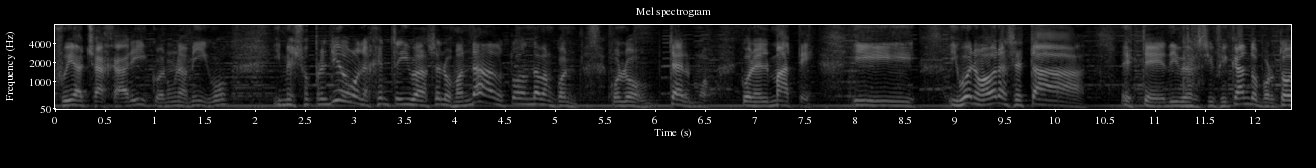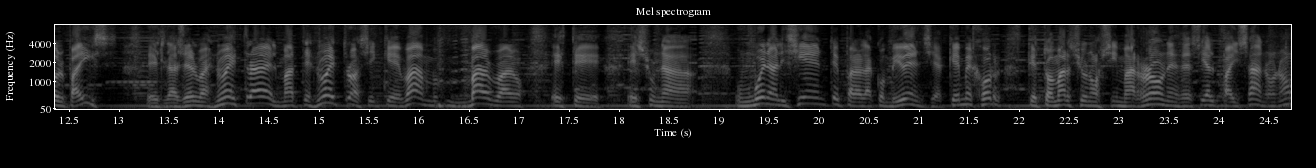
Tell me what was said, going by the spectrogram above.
fui a Chajarí con un amigo y me sorprendió, la gente iba a hacer los mandados, todos andaban con, con los termos, con el mate. Y, y bueno, ahora se está este, diversificando por todo el país. la hierba es nuestra, el mate es nuestro, así que va, bárbaro, este, es una, un buen aliciente para la convivencia. Qué mejor que tomarse unos cimarrones, decía el paisano, ¿no?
